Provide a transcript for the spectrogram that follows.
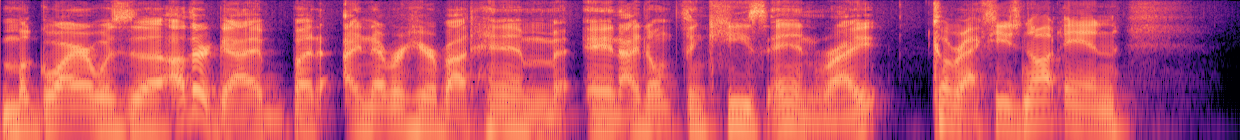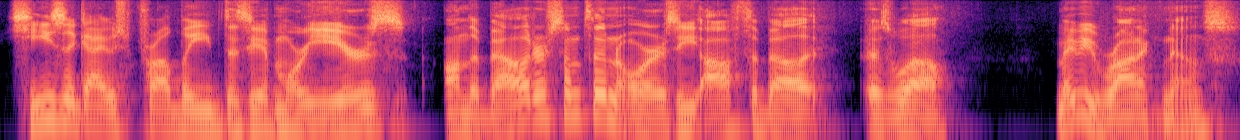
McGwire was the other guy, but I never hear about him, and I don't think he's in. Right? Correct. He's not in. He's a guy who's probably Does he have more years on the ballot or something, or is he off the ballot as well? Maybe Ronak knows.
